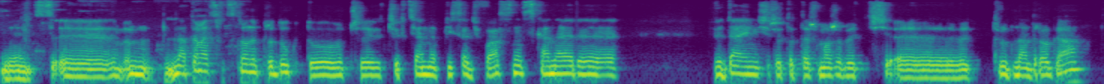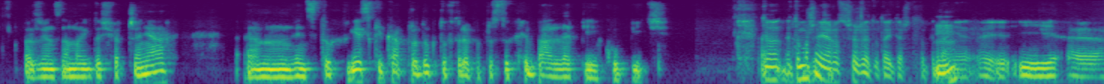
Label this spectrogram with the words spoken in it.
Więc yy, natomiast od strony produktu, czy, czy chcemy pisać własne skanery, wydaje mi się, że to też może być yy, trudna droga, bazując na moich doświadczeniach. Yy, więc tu jest kilka produktów, które po prostu chyba lepiej kupić. To, to może ja rozszerzę tutaj też to pytanie mm. i e,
